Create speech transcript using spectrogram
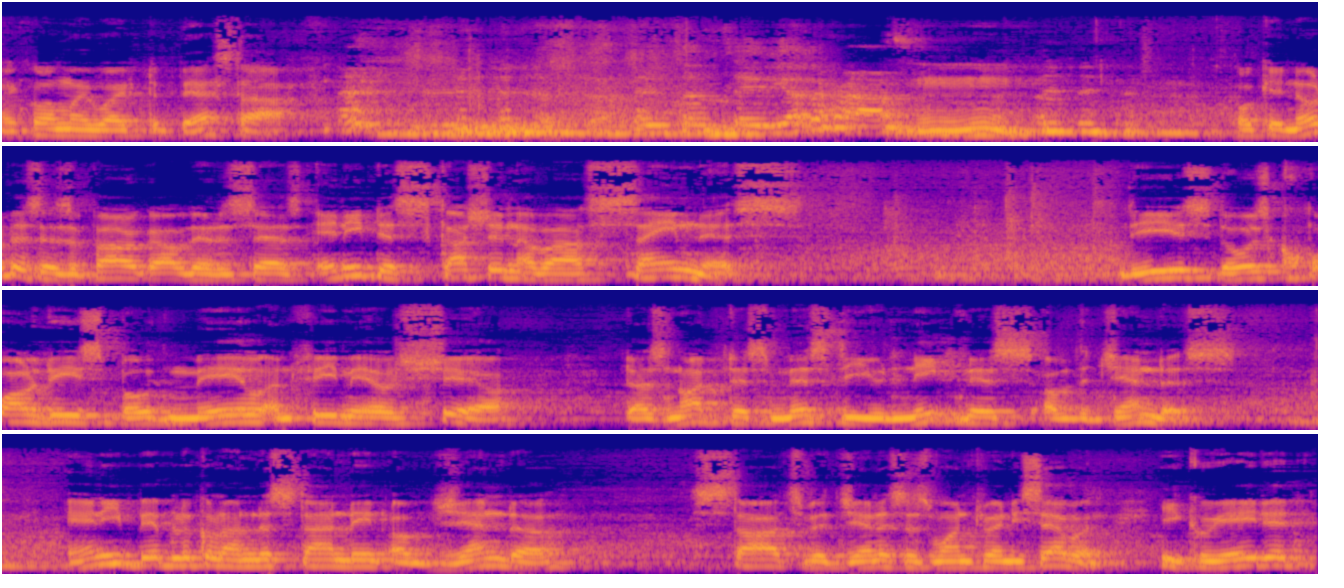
I call my wife the best half. and some say the other half. Mm-hmm. Okay, notice there's a paragraph there that says any discussion of our sameness, these those qualities both male and female share, does not dismiss the uniqueness of the genders. Any biblical understanding of gender starts with Genesis 1:27. He created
